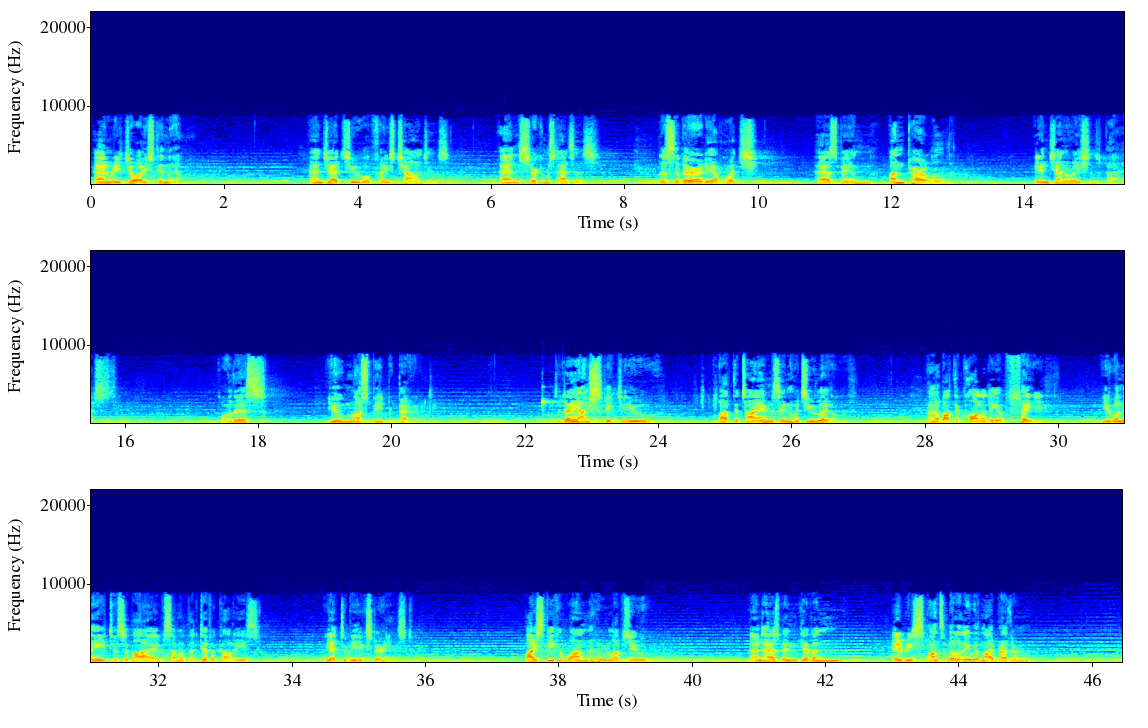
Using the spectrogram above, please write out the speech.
and rejoiced in them. And yet you will face challenges and circumstances, the severity of which has been unparalleled in generations past. For this, you must be prepared. Today I speak to you about the times in which you live and about the quality of faith you will need to survive some of the difficulties yet to be experienced. I speak of one who loves you and has been given a responsibility with my brethren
